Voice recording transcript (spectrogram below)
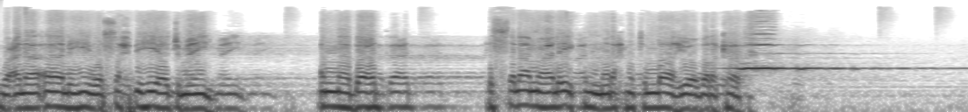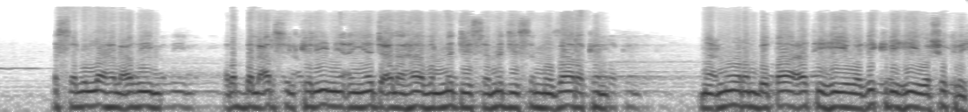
وعلى آله وصحبه أجمعين. أما بعد السلام عليكم ورحمة الله وبركاته. أسأل الله العظيم رب العرش الكريم أن يجعل هذا المجلس مجلسا مباركا معمورا بطاعته وذكره وشكره.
